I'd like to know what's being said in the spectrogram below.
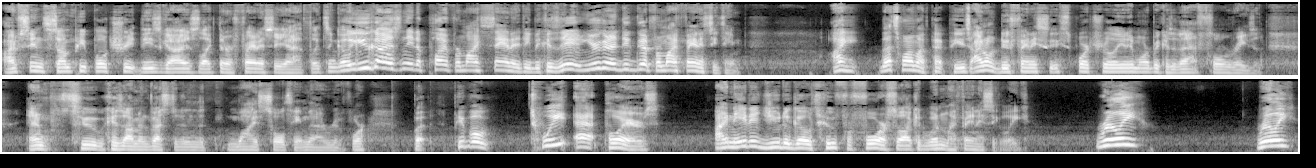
I've seen some people treat these guys like they're fantasy athletes and go, "You guys need to play for my sanity because you're going to do good for my fantasy team." I that's one of my pet peeves. I don't do fantasy sports really anymore because of that full reason, and two because I'm invested in the, my sole team that I root for. But people tweet at players, "I needed you to go two for four so I could win my fantasy league." Really? Really?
